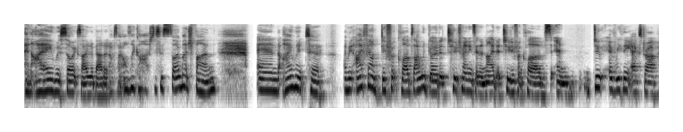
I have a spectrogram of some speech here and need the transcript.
And I was so excited about it. I was like, oh my gosh, this is so much fun. And I went to, I mean, I found different clubs. I would go to two trainings in a night at two different clubs and do everything extra.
